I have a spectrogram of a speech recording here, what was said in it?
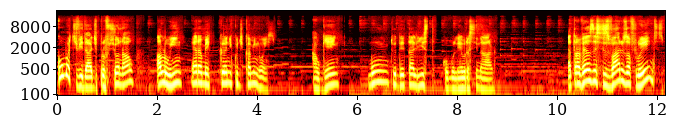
como atividade profissional, a Luin era mecânico de caminhões. Alguém muito detalhista, como lembra Sinara. Através desses vários afluentes,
